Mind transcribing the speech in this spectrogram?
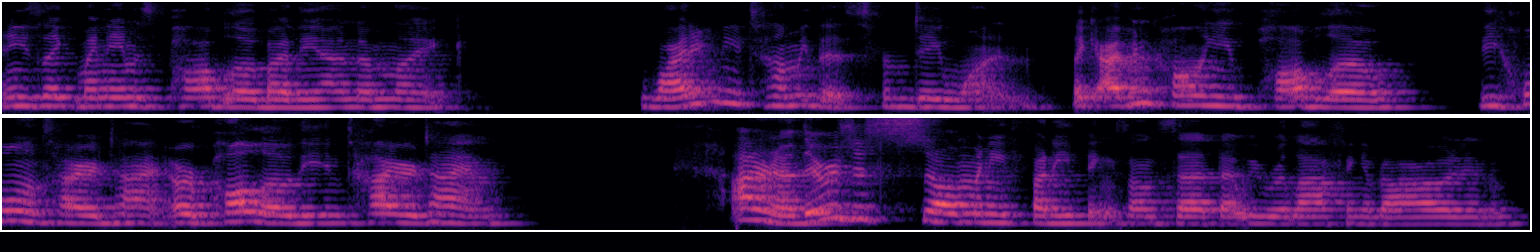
And he's like, "My name is Pablo." By the end, I'm like, "Why didn't you tell me this from day one?" Like I've been calling you Pablo the whole entire time or Paulo the entire time. I don't know. There was just so many funny things on set that we were laughing about, and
